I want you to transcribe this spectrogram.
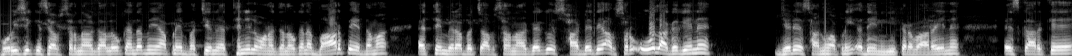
ਹੋਈ ਸੀ ਕਿਸੇ ਅਫਸਰ ਨਾਲ ਗੱਲ, ਉਹ ਕਹਿੰਦਾ ਵੀ ਆਪਣੇ ਬੱਚੇ ਨੂੰ ਇੱਥੇ ਨਹੀਂ ਲਵਾਉਣਾ ਚਾਹੁੰਦਾ। ਉਹ ਕਹਿੰਦਾ ਬਾਹਰ ਭੇਜ ਦਵਾਂ, ਇੱਥੇ ਮੇਰਾ ਬੱਚਾ ਅਫਸਰ ਨਾਲ ਲੱਗ ਗਿਆ ਕਿ ਸਾਡੇ ਤੇ ਅਫਸਰ ਉਹ ਲੱਗ ਗਏ ਨੇ। ਜਿਹੜੇ ਸਾਨੂੰ ਆਪਣੀ ਅਧੀਨਗੀ ਕਰਵਾ ਰਹੇ ਨੇ। ਇਸ ਕਰਕੇ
